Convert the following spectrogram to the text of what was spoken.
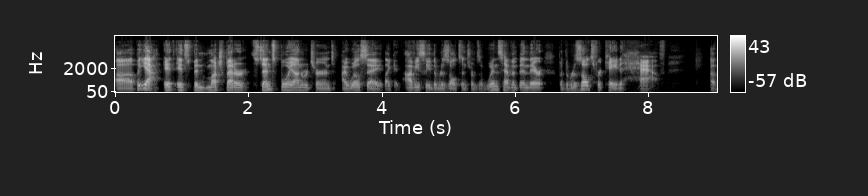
Uh, but yeah, it, has been much better since Bojan returned. I will say, like, obviously the results in terms of wins haven't been there, but the results for Cade have a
